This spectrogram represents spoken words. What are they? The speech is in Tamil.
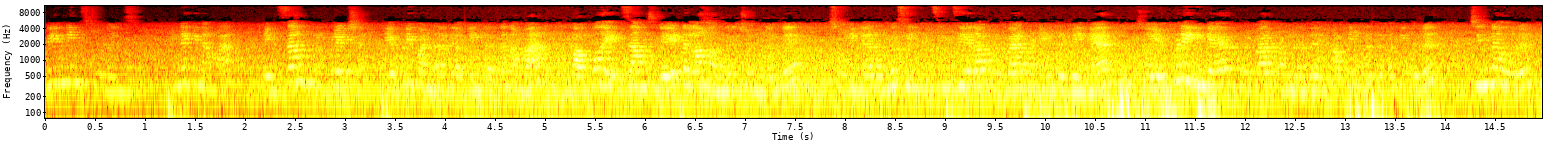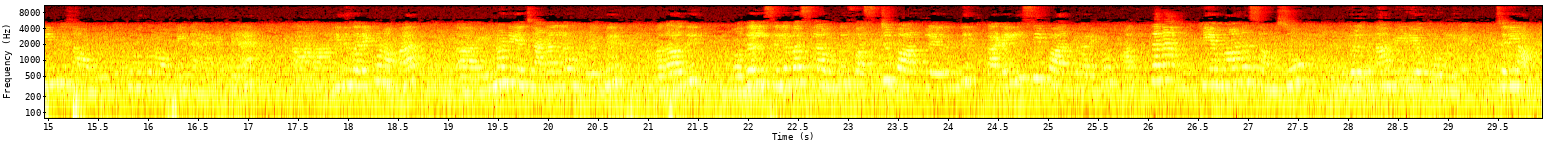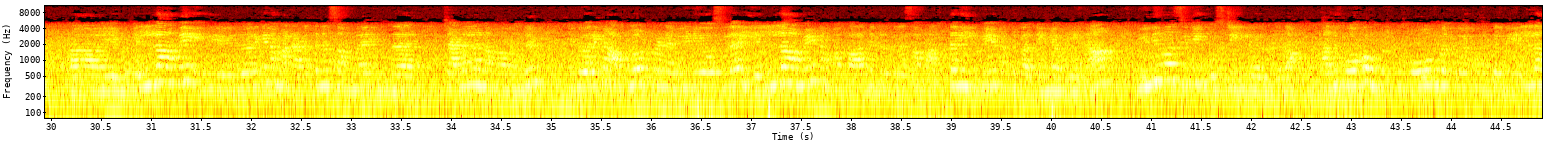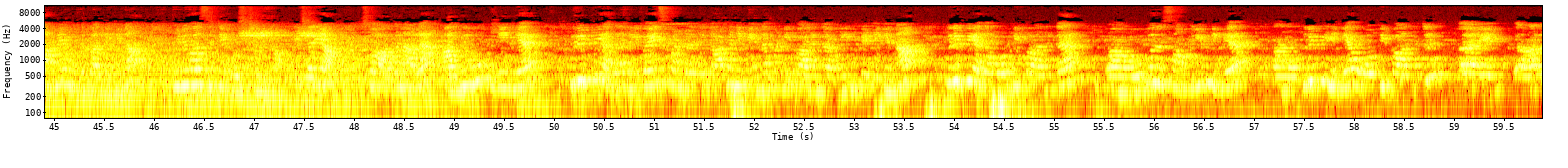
குட் ஈவினிங் ஸ்டூடெண்ட்ஸ் இன்னைக்கு நம்ம எக்ஸாம் ப்ரிப்பரேஷன் எப்படி பண்ணுறது அப்படிங்கிறத நம்ம பார்ப்போம். எக்ஸாம்ஸ் டேட் எல்லாம் வந்துருச்சு உங்களுக்கு. ஸோ நீங்கள் ரொம்ப சின்சியராக ப்ரிப்பேர் பண்ணிட்டு இருக்கீங்க. ஸோ எப்படி நீங்கள் ப்ரிப்பேர் பண்ணுறது அப்படிங்கிறத பற்றி ஒரு சின்ன ஒரு ஹிண்ட் நான் உங்களுக்கு கொடுக்கணும் அப்படின்னு நான் நினைக்கிறேன். இது வரைக்கும் நம்ம என்னுடைய சேனலில் உங்களுக்கு அதாவது முதல் சிலபஸில் வந்து ஃபஸ்ட்டு பார்ட்ல இருந்து கடைசி பார்ட் வரைக்கும் அத்தனை முக்கியமான சம்ஸும் உங்களுக்கு நான் வீடியோ போட்டிருக்கேன். சரியா? எ- எல்லாமே இது இது வரைக்கும் நம்ம நடத்தின சம்ம இந்த சேனலில் நம்ம வந்து இது வரைக்கும் அப்லோட் பண்ண வீடியோஸில் எல்லாமே நம்ம பார்த்துட்டு இருக்கிற சம் அத்தனையுமே வந்து பார்த்தீங்க அப்படின்னா யூனிவர்சிட்டி கொஸ்டின்ல இருந்து தான். அது போக உங்களுக்கு ஹோம் ஒர்க் கொடுத்தது எல்லாமே வந்து பார்த்தீங்கன்னா யூனிவர்சிட்டி கொஸ்டின் தான். சரியா? ஸோ அதனால அதுவும் நீங்கள் திருப்பி அதை ரிவைஸ் பண்ணுறதுக்காக நீங்கள் என்ன பண்ணி பாருங்க அப்படின்னு கேட்டிங்கன்னா திருப்பி அதை ஓட்டி பாருங்க. ஒவ்வொரு சமையும் நீங்கள் திருப்பி நீங்கள் ஓட்டி பார்த்துட்டு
